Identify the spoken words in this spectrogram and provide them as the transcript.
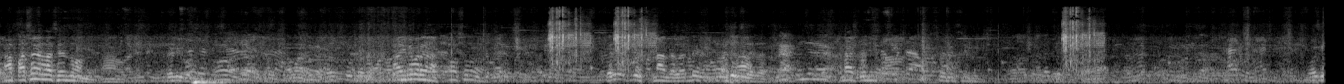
ஆ பசங்க எல்லாம் சேர்ந்து வாங்க ஆ ரெடி ஆ இங்கே பாருங்க. அந்த லட்டு. கொஞ்சம். சரி சரி.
